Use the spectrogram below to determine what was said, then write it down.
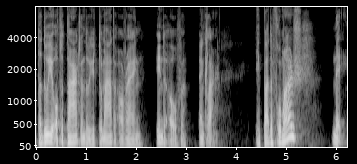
Dat doe je op de taart en doe je tomaten overheen in de oven en klaar. Et pas de fromage? Nee,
